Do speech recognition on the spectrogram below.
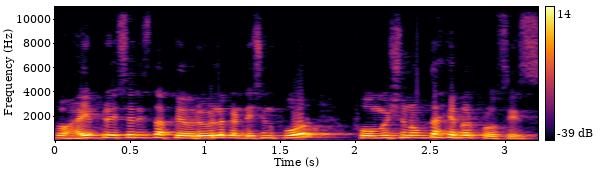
तो high pressure is the favourable condition for formation of the Haber process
